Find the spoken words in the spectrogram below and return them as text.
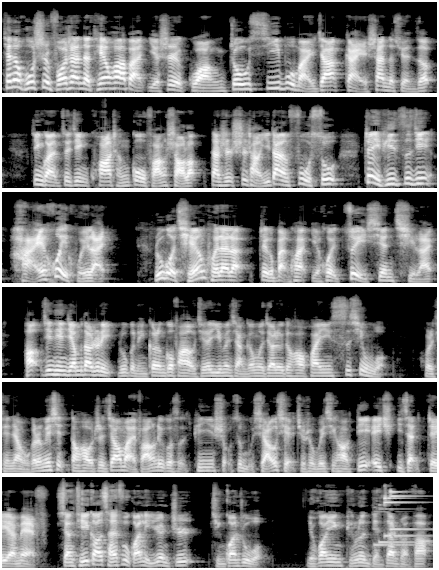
千灯湖是佛山的天花板，也是广州西部买家改善的选择。尽管最近跨城购房少了，但是市场一旦复苏，这批资金还会回来。如果钱回来了，这个板块也会最先起来。好，今天节目到这里。如果您个人购房有其他疑问想跟我交流的话，欢迎私信我或者添加我个人微信，账号是教买房六个字拼音首字母小写，就是微信号 d h 一三 j m f。想提高财富管理认知，请关注我，也欢迎评论、点赞、转发。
